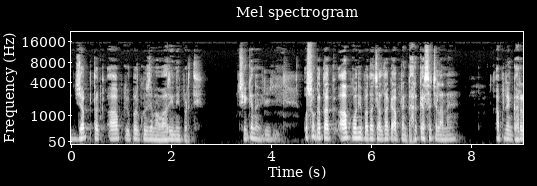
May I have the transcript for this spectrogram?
जब तक आपके ऊपर कोई जिम्मेवारी नहीं पड़ती ठीक है ना? जी जी। उस वक्त तक आपको नहीं पता चलता कि आपने घर कैसे चलाना है अपने घर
